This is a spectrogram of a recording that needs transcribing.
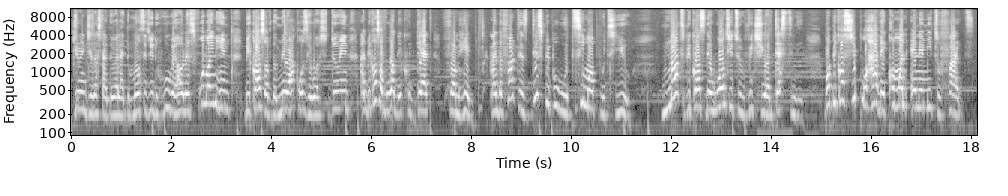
During Jesus' time, they were like the multitude who were always following him because of the miracles he was doing and because of what they could get from him. And the fact is, these people would team up with you not because they want you to reach your destiny, but because people have a common enemy to fight.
